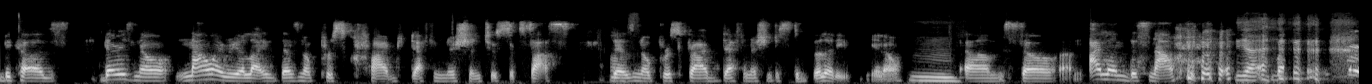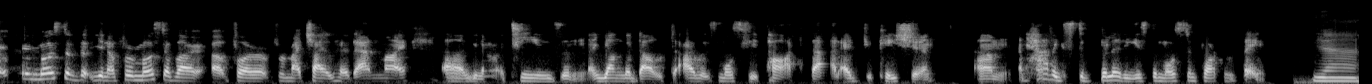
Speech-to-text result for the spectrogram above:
because there is no now. I realize there's no prescribed definition to success there's no prescribed definition to stability you know? Mm. um, so um, i learned this now. Yeah. For, for, most of the you know for most of our uh, for for my childhood and my uh, you know teens and young adult i was mostly taught that education um, and having stability is the most important thing. Yeah.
